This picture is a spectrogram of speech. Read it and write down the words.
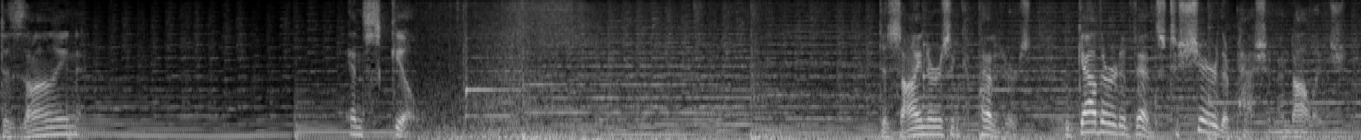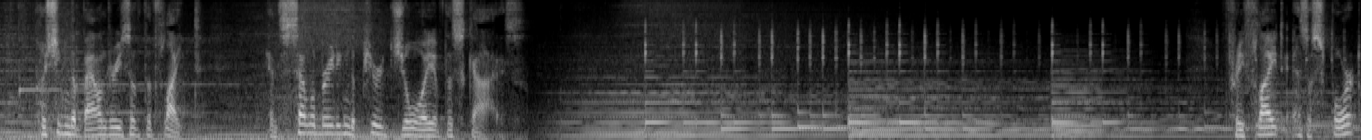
design, and skill. Designers and competitors who gather at events to share their passion and knowledge, pushing the boundaries of the flight and celebrating the pure joy of the skies. Free flight as a sport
